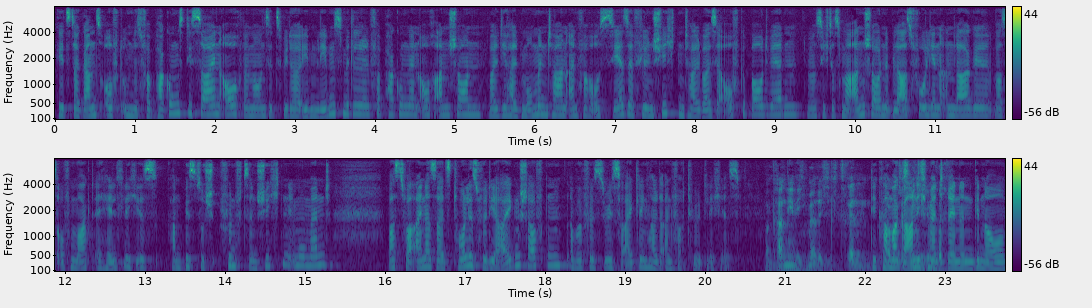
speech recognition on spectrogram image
geht es da ganz oft um das Verpackungsdesign auch, wenn wir uns jetzt wieder eben Lebensmittelverpackungen auch anschauen, weil die halt momentan einfach aus sehr, sehr vielen Schichten teilweise aufgebaut werden. Wenn man sich das mal anschaut, eine Blasfolienanlage, was auf dem Markt erhältlich ist, kann bis zu 15 Schichten im Moment, was zwar einerseits toll ist für die Eigenschaften, aber fürs Recycling halt einfach tödlich ist. Man kann die nicht mehr richtig trennen. Die kann man gar nicht mehr trennen, genau.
